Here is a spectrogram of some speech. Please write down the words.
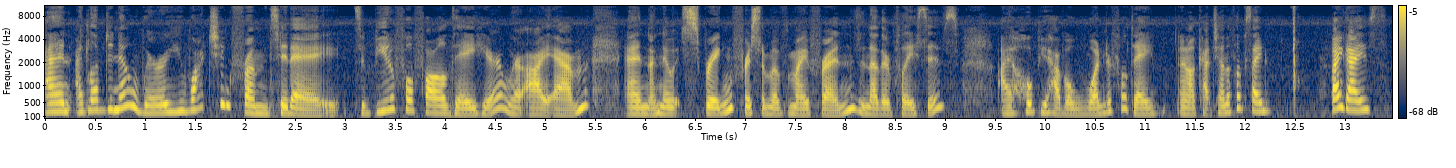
And I'd love to know where are you watching from today? It's a beautiful fall day here where I am, and I know it's spring for some of my friends in other places. I hope you have a wonderful day, and I'll catch you on the flip side. Bye, guys.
